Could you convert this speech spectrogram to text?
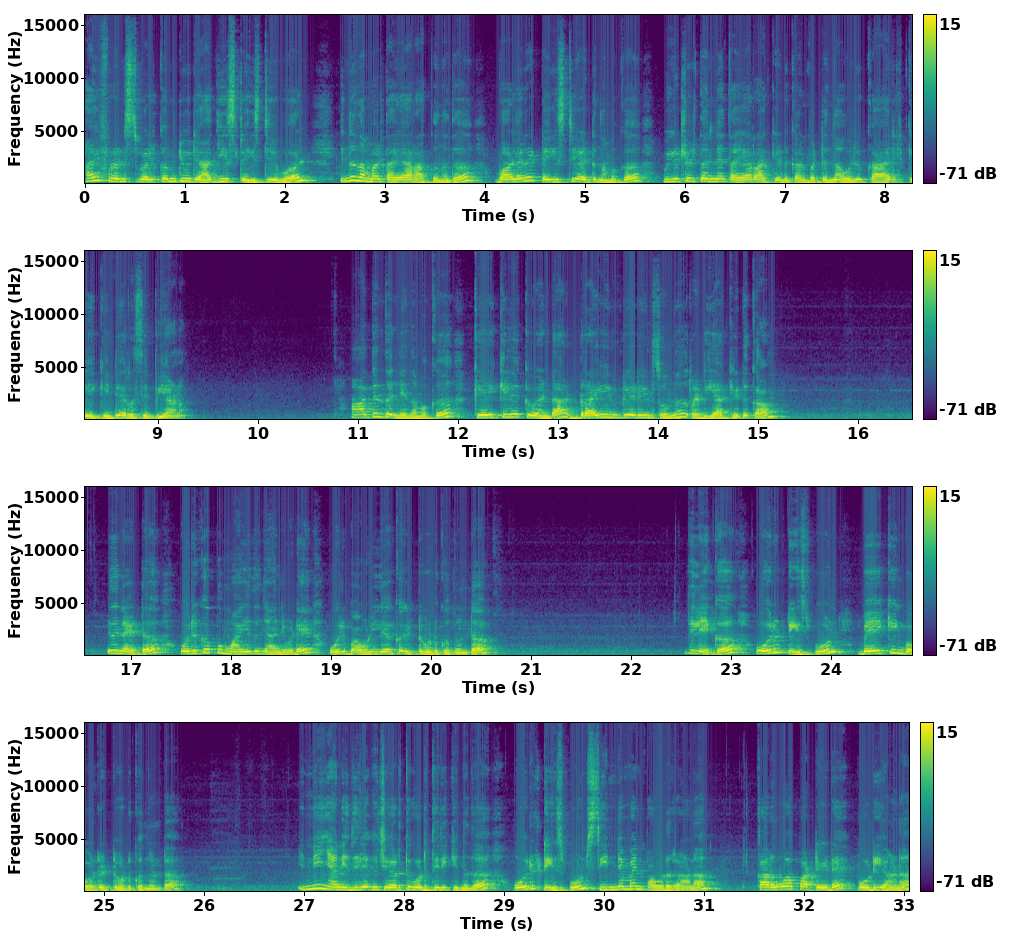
Hi friends welcome to Raji's tasty world ഇന്ന് നമ്മൾ തയ്യാറാക്കുന്നത് വളരെ ടേസ്റ്റി ആയിട്ട് നമുക്ക് വീട്ടിൽ തന്നെ തയ്യാറാക്കിയെടുക്കാൻ പറ്റുന്ന ഒരു കാരറ്റ് കേക്കിന്റെ റെസിപ്പിയാണ് ആദ്യം തന്നെ നമുക്ക് കേക്കിലേക്ക് വേണ്ട ഡ്രൈ ഇൻഗ്രീഡിയൻസ് ഒന്ന് റെഡിയാക്കിയെടുക്കാം ഇതിനായിട്ട് ഒരു കപ്പ് മൈദ ഞാനിവിടെ ഒരു ബൗളിലേക്ക് ഇട്ട് കൊടുക്കുന്നുണ്ട്. ഇതിലേക്ക് ഒരു ടീസ്പൂൺ ബേക്കിംഗ് പൗഡർ ഇട്ട് കൊടുക്കുന്നുണ്ട്. ഇനി ഞാൻ ഇതിലേക്ക് ചേർത്ത് കൊടുത്തിരിക്കുന്നത് ഒരു ടീസ്പൂൺ സിന്നമൻ പൗഡറാണ്. കറുവാപ്പട്ടയുടെ പൊടിയാണ്.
